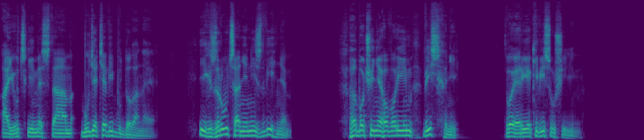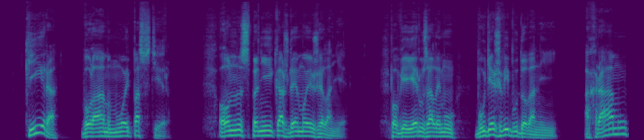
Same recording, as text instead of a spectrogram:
a judským mestám budete vybudované. Ich zrúcaniny zdvihnem. Hlbočine hovorím, vyschni, tvoje rieky vysuším. Kýra, volám môj pastier. On splní každé moje želanie. Povie Jeruzalemu, budeš vybudovaný a chrámu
